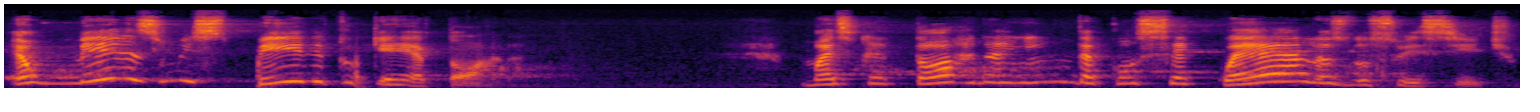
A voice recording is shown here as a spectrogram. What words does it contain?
é o mesmo espírito que retorna. Mas retorna ainda com sequelas do suicídio.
